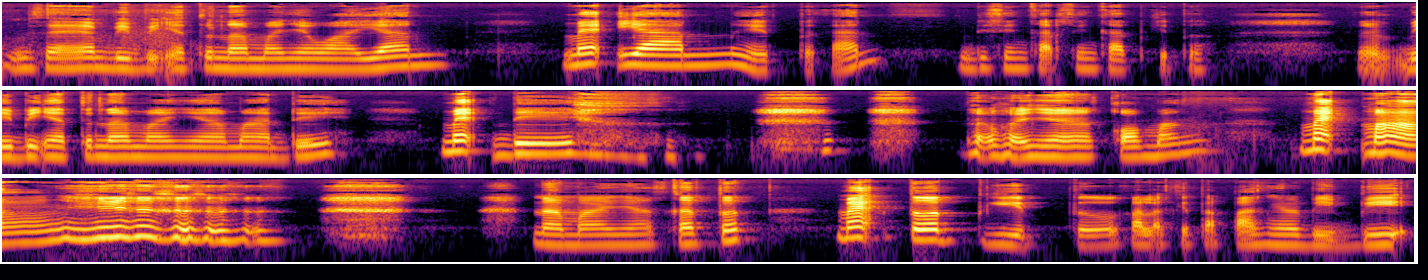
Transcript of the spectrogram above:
misalnya bibinya tuh namanya Wayan Meyan gitu kan. Disingkat-singkat gitu. Bibinya tuh namanya Made Mede namanya Komang Mekmang. Namanya Ketut Mektut gitu. Kalau kita panggil bibi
